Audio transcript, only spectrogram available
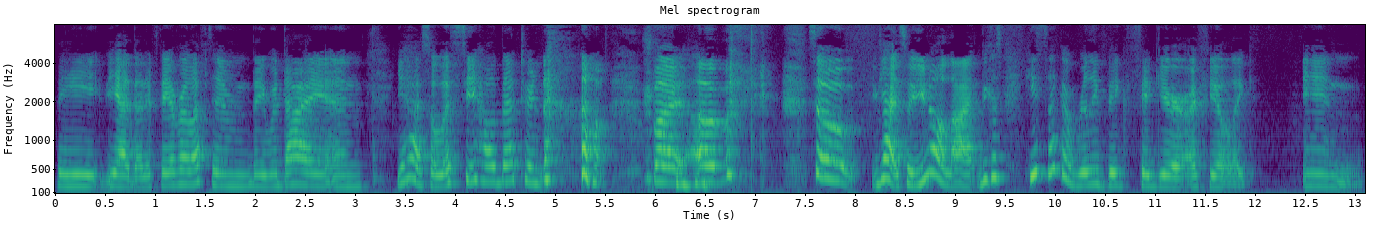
they yeah that if they ever left him they would die. And yeah so let's see how that turned out. But um so yeah so you know a lot. Because he's like a really big figure i feel like in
